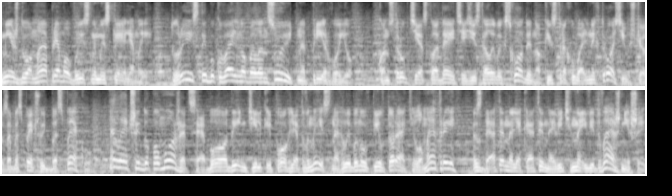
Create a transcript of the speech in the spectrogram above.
між двома прямовисними скелями. Туристи буквально балансують над прірвою. Конструкція складається зі сталевих сходинок і страхувальних тросів, що забезпечують безпеку. Але чи допоможе це? Бо один тільки погляд вниз на глибину в півтора кілометри здатен налякати навіть найвідважніших.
